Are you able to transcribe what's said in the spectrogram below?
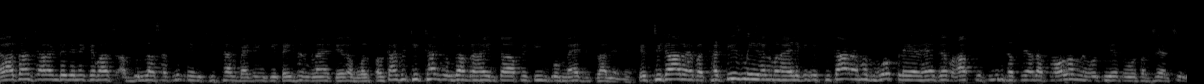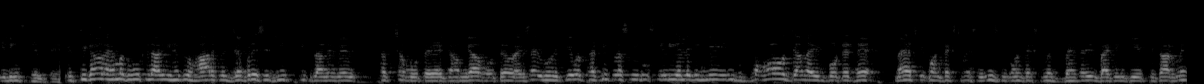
लगातार चार अंडे देने के बाद अब्दुल्ला सफीक ने भी ठीक ठाक बैटिंग की तेईस रन बनाए, तेरह बॉल्स और काफ़ी ठीक ठाक योगदान रहा इनका अपनी टीम को मैच जितलाने में। इफ्तिकार अहमद थर्टीज में ही रन बनाए, लेकिन इफ्तिकार अहमद वो प्लेयर है, जब आपकी टीम सबसे ज़्यादा प्रॉब्लम में होती है तो वो सबसे अच्छी इनिंग्स खेलते हैं। इफ्तिकार अहमद वो खिलाड़ी है जो हार के जबड़े से जीत खींच लाने में सक्षम होते हैं, कामयाब होते हैं, और ऐसा उन्होंने केवल थर्टी प्लस की इनिंग्स खेली है, लेकिन ये इनिंग्स बहुत ज़्यादा इंपॉर्टेंट है मैच के कॉन्टेक्स्ट में सीरीज़ के कॉन्टेक्स्ट में, बेहतरीन बैटिंग की इफ्तिकार में।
